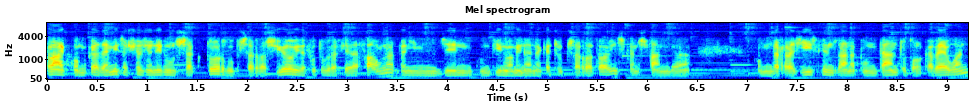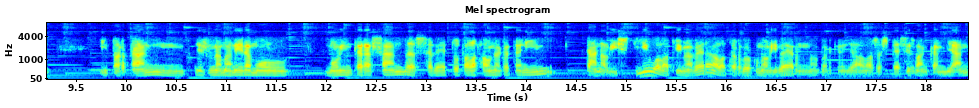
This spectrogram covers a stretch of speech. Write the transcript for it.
Clar, com que a més això genera un sector d'observació i de fotografia de fauna, tenim gent contínuament en aquests observatoris que ens fan de, com de registre, ens van apuntant tot el que veuen i, per tant, és una manera molt, molt interessant de saber tota la fauna que tenim, tant a l'estiu, a la primavera, a la tardor com a l'hivern, no? perquè ja les espècies van canviant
